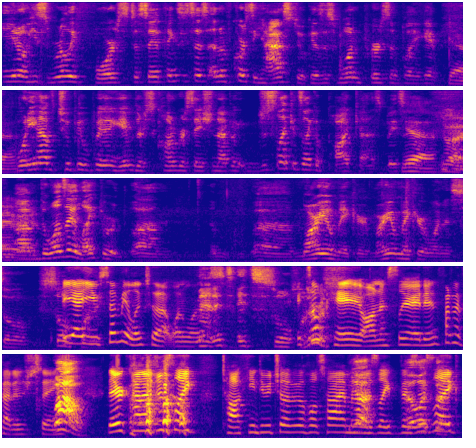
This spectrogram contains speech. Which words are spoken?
You know, he's really forced to say things he says, and of course he has to because it's one person playing a game. yeah. When you have two people playing a game, there's conversation happening, just like it's like a podcast, basically. Yeah. Right, right. Um, the ones I liked were um, uh, Mario Maker. Mario Maker one is so so. yeah, funny. you sent me a link to that one once. Man, it's it's so. Funny. It's okay, honestly. I didn't find it that interesting. Wow. They're kind of just like talking to each other the whole time, and I was like, "This like is that. like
